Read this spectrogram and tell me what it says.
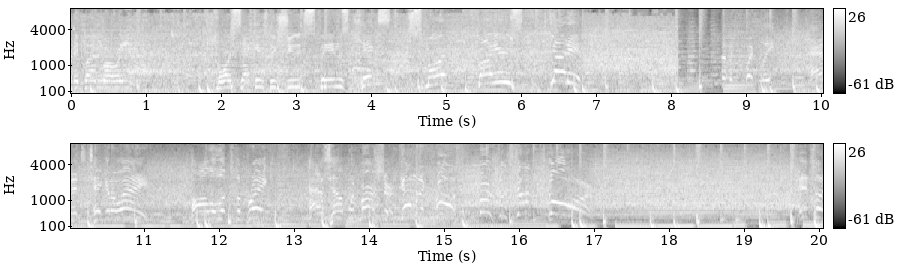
down, guarded by Murray. Four seconds to shoot, spins, kicks, smart, fires, got it! Quickly, and it's taken away. Hall looks to break, has help with Mercer, got it across. Mercer shot, score! It's a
